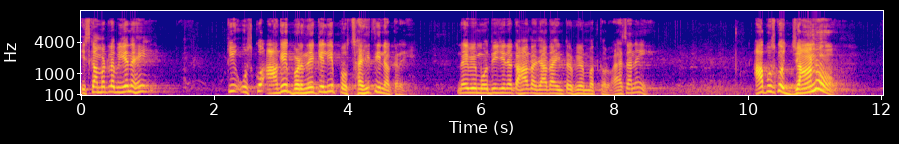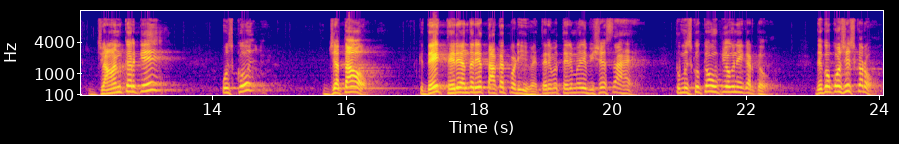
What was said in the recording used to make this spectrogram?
इसका मतलब ये नहीं कि उसको आगे बढ़ने के लिए प्रोत्साहित ही न करें। नहीं भी मोदी जी ने कहा था, ज़्यादा इंटरफियर मत करो। ऐसा नहीं। आप उसको जानो, जान करके उसको जताओ कि देख, तेरे अंदर ये ताकत पड़ी हुई है, तेरे में, तेरे मेरी विशेषता है। तुम इसको क्यों उपयोग नहीं करते हो? देखो, कोशिश करो।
